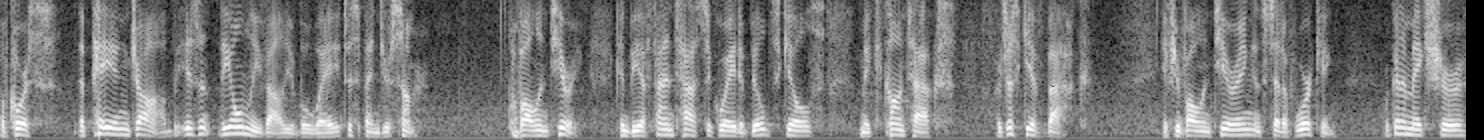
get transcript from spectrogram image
Of course, a paying job isn't the only valuable way to spend your summer. Volunteering can be a fantastic way to build skills, make contacts, or just give back. If you're volunteering instead of working, we're going to make sure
